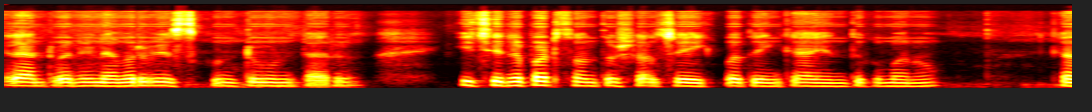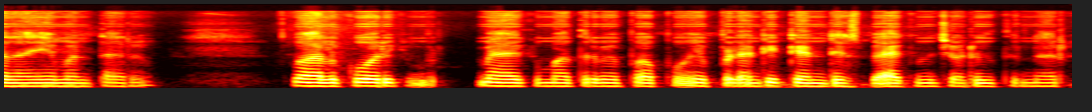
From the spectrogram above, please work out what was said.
ఇలాంటివన్నీ నెమరు వేసుకుంటూ ఉంటారు. ఈ చిన్నపాటి సంతోషాలు చేయకపోతే ఇంకా ఎందుకు మనం కదా ఏమంటారు? వాళ్ళ కోరిక మేరకు మాత్రమే పాపం. ఎప్పుడంటే టెన్ డేస్ బ్యాక్ నుంచి అడుగుతున్నారు.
